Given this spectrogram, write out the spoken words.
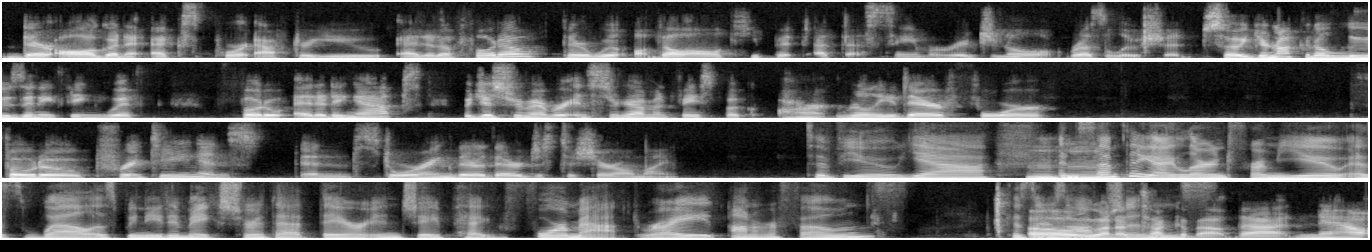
they're all going to export after you edit a photo. They will they'll all keep it at that same original resolution. So you're not going to lose anything with photo editing apps. But just remember, Instagram and Facebook aren't really there for photo printing and and storing. They're there just to share online. To view, yeah. Mm-hmm. And something I learned from you as well is we need to make sure that they're in JPEG format, right, on our phones. Because oh, we want to talk about that now.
